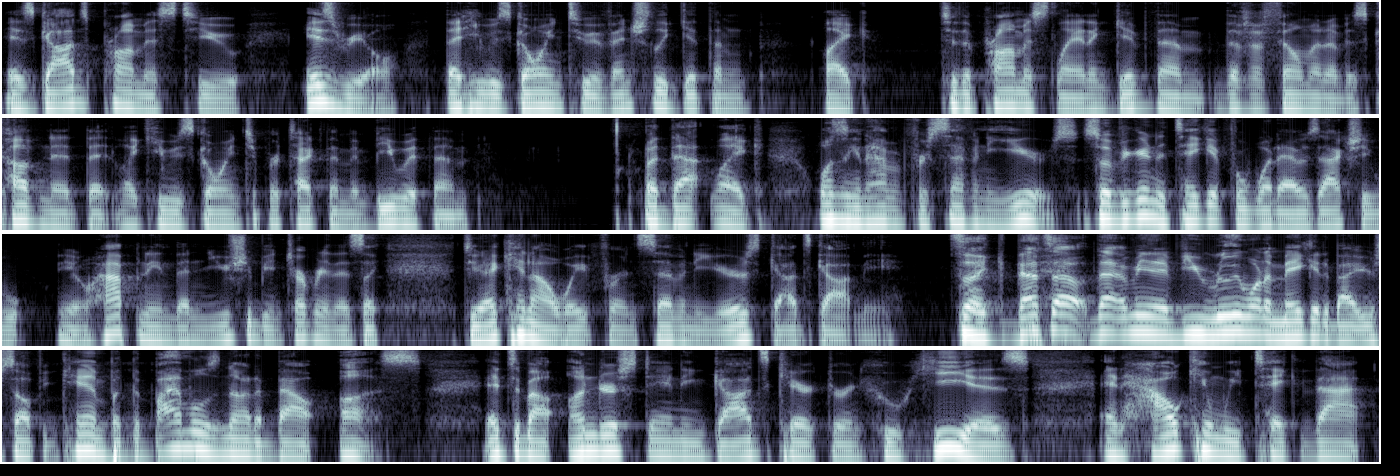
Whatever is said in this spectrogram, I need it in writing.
is God's promise to Israel that He was going to eventually get them like to the promised land and give them the fulfillment of His covenant that like He was going to protect them and be with them. But that like wasn't gonna happen for 70 years. So if you're gonna take it for what I was actually you know happening, then you should be interpreting this like, dude, I cannot wait for in 70 years, God's got me. It's like that's how that I mean, if you really want to make it about yourself, you can, but the Bible is not about us. It's about understanding God's character and who he is, and how can we take that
